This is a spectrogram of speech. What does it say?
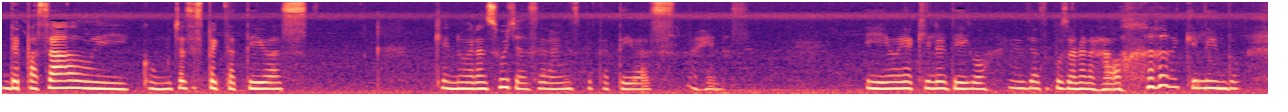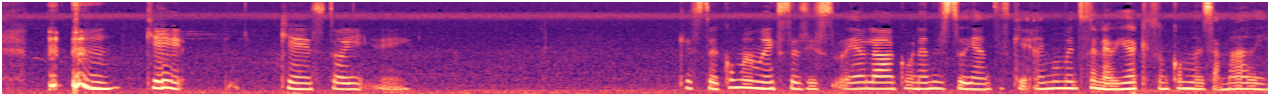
de pasado y con muchas expectativas que no eran suyas, eran expectativas ajenas. Y hoy aquí les digo, ya se puso anaranjado, qué lindo, que, que estoy, eh, que estoy como en un éxtasis. Hoy hablaba con una de mis estudiantes que hay momentos en la vida que son como de samadhi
